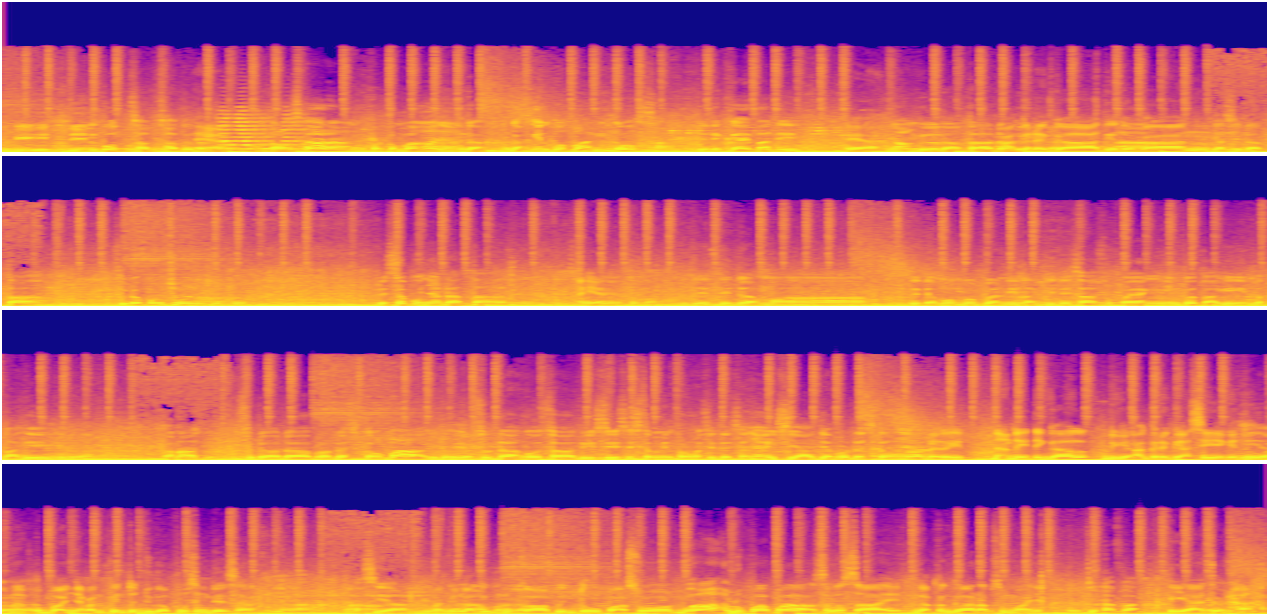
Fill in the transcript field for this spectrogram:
di, di input satu-satu Iya. kalau sekarang perkembangannya nggak nggak input lagi nggak usah. Jadi kayak tadi Iya. ngambil data dari Agregat gitu Ah, kan. agregasi data sudah muncul di situ. Desa punya data, Iya. itu, Pak. Jadi tidak me- tidak membebani lagi desa supaya nginput lagi, nginput lagi gitu kan. Karena su- sudah ada Prodeskel Pak gitu ya. Sudah nggak usah diisi sistem informasi desanya, isi aja Prodeskelnya. Dari nanti tinggal diagregasi gitu. Iya. Karena kebanyakan pintu juga pusing desa. Ya, kasihan. Lagi-lagi mereka- buka pintu password, wah lupa pak, selesai, nggak kegarap semuanya. curhat Pak. Iya curhat.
